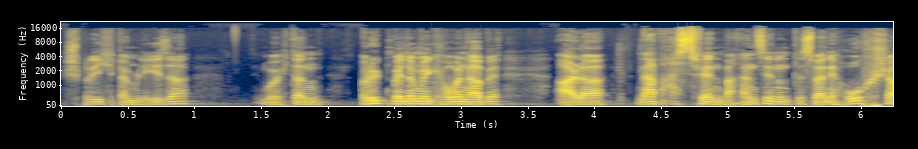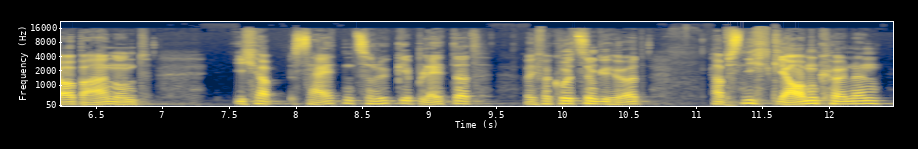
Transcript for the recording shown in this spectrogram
sprich beim Leser, wo ich dann Rückmeldungen bekommen habe, aller, na was für ein Wahnsinn und das war eine Hochschaubahn und ich habe Seiten zurückgeblättert, habe ich vor kurzem gehört, habe es nicht glauben können,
